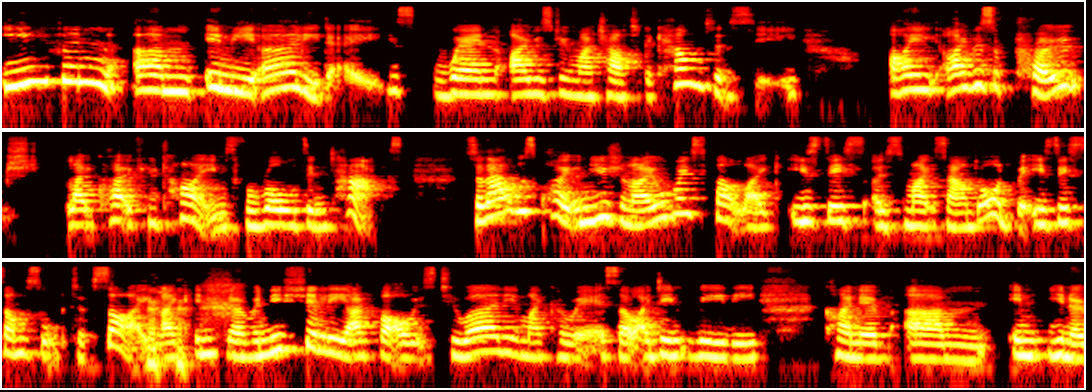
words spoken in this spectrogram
even um, in the early days when I was doing my chartered accountancy, I, I was approached like quite a few times for roles in tax. So that was quite unusual. I almost felt like, is this, this might sound odd, but is this some sort of sign? Like, you know, initially I thought, oh, it's too early in my career. So I didn't really kind of, um, in, you know,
